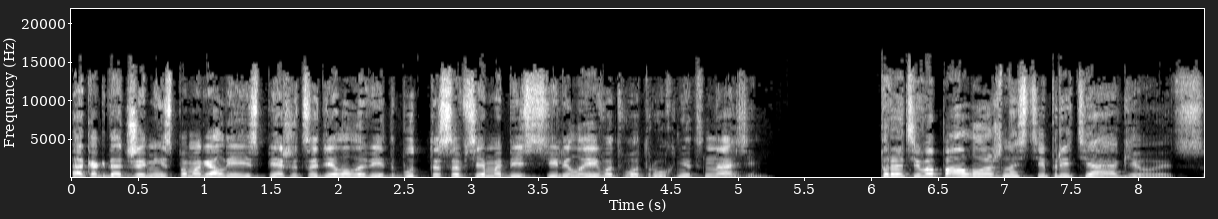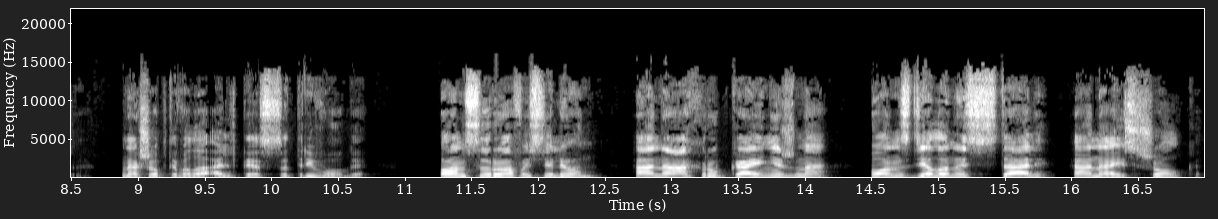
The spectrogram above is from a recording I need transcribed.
А когда Джемис помогал ей спешиться, делала вид, будто совсем обессилила и вот-вот рухнет на земь. «Противоположности притягиваются», — нашептывала Альтесса тревога. «Он суров и силен, она хрупка и нежна. Он сделан из стали, она из шелка.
